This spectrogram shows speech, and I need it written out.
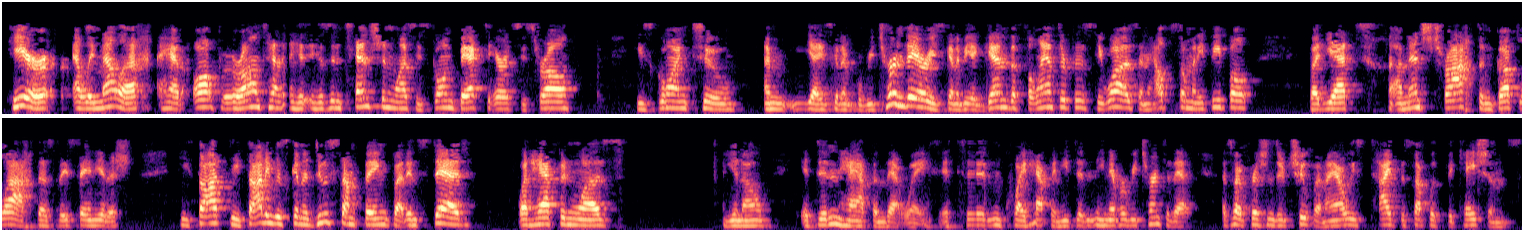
Here, Elimelech had all, for all intent, his intention was he's going back to Eretz Yisrael. He's going to, um, yeah, he's going to return there. He's going to be again the philanthropist he was and help so many people but yet a mensch tracht and Gott lacht, as they say in Yiddish. He thought he thought he was going to do something, but instead, what happened was, you know, it didn't happen that way. It didn't quite happen. He didn't. He never returned to that. That's why Christians do tshuva. And I always tied this up with vacations.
